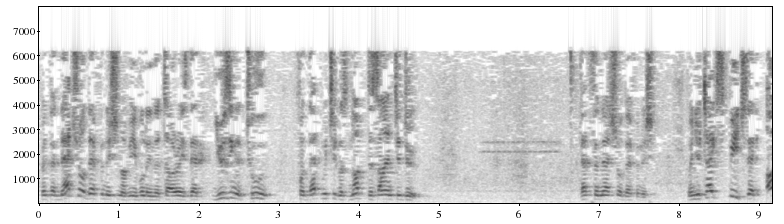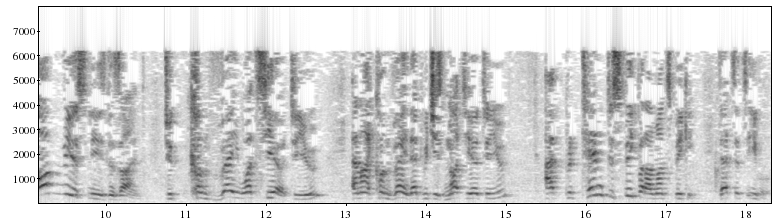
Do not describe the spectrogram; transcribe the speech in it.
But the natural definition of evil in the Torah is that using a tool for that which it was not designed to do. That's the natural definition. When you take speech that obviously is designed to convey what's here to you, and I convey that which is not here to you, I pretend to speak but I'm not speaking. That's its evil.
